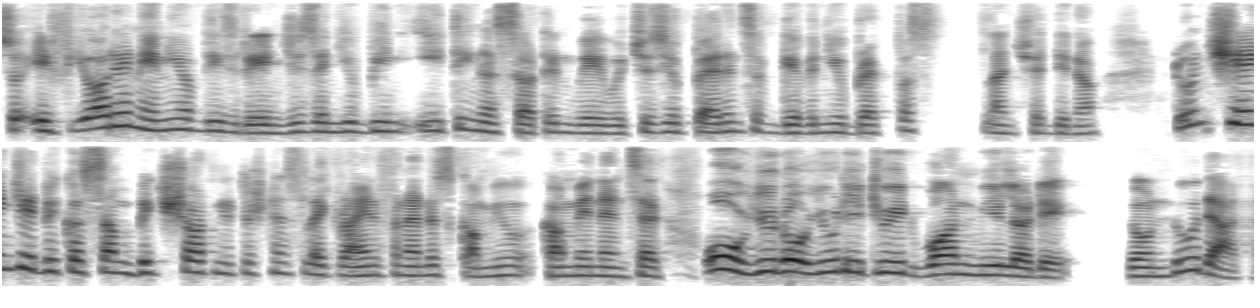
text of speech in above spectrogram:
So if you're in any of these ranges and you've been eating a certain way, which is your parents have given you breakfast, lunch, and dinner, don't change it because some big shot nutritionist like Ryan Fernandez come you come in and said, "Oh, you know, you need to eat one meal a day." Don't do that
